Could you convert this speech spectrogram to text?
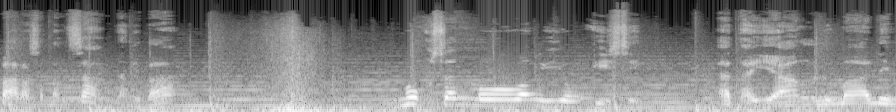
para sa bansa ng iba. Buksan mo ang iyong isip at hayaang lumalim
